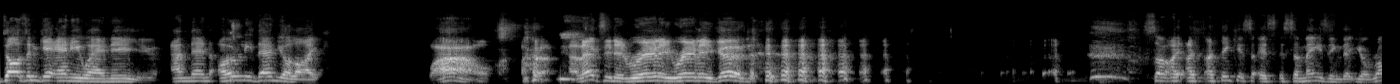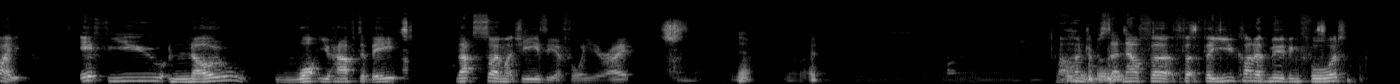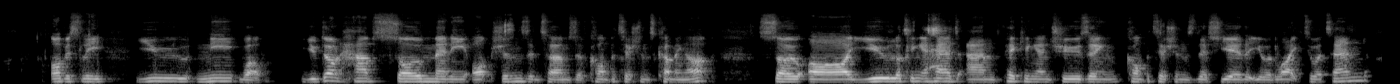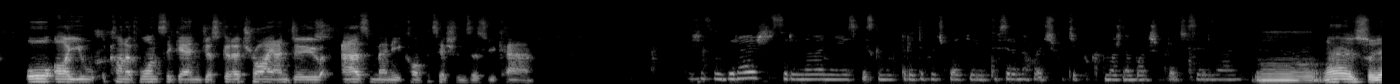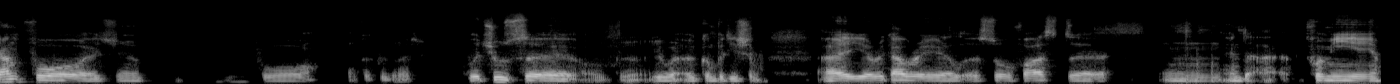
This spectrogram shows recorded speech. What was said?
doesn't get anywhere near you. And then only then you're like, wow, Alexi did really, really good. so I, I think it's, it's, it's amazing that you're right. If you know what you have to be, that's so much easier for you, right? Yeah, right. hundred percent. Now, for, for for you, kind of moving forward, obviously you need well, you don't have so many options in terms of competitions coming up. So, are you looking ahead and picking and choosing competitions this year that you would like to attend? Or are you kind of once again just going to try and do as many competitions as you can? Ты сейчас выбираешь соревнования из списка, на которые ты хочешь пойти, или ты все равно хочешь типа как можно больше пройти соревнований? Mm, I'm so young for for как выбрать? For choose uh, competition. I recover so fast, uh, and for me,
